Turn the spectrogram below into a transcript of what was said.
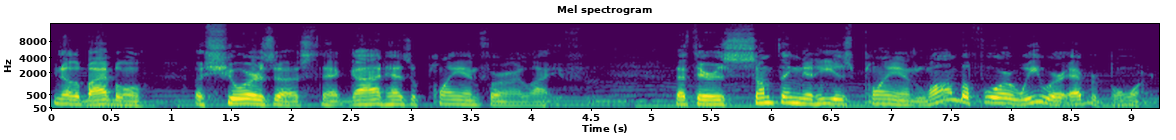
You know, the Bible assures us that God has a plan for our life, that there is something that He has planned long before we were ever born.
